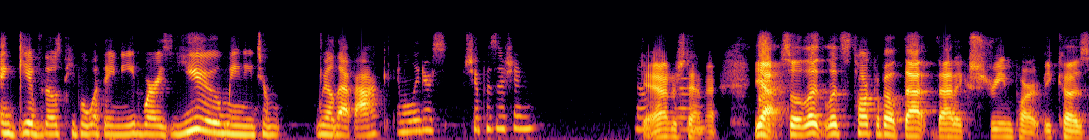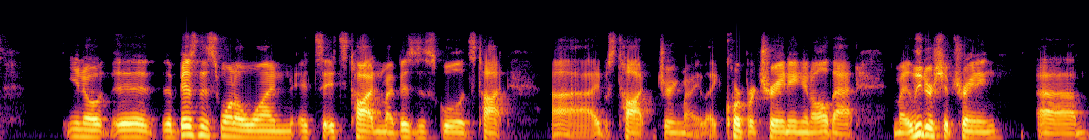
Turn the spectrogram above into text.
and give those people what they need. Whereas you may need to reel that back in a leadership position. No? Yeah, I understand that. Yeah, so let let's talk about that that extreme part because you know the the business 101 it's it's taught in my business school. It's taught uh, it was taught during my like corporate training and all that my leadership training um,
